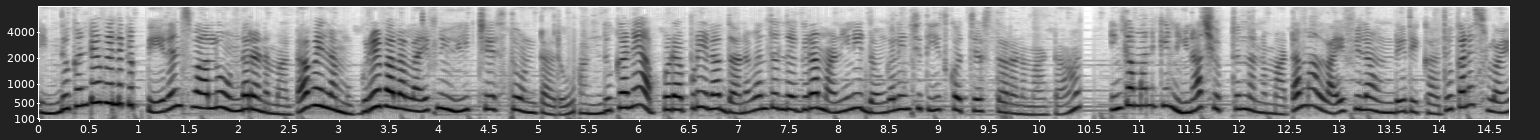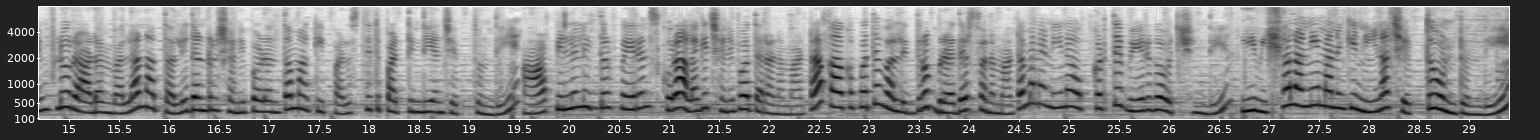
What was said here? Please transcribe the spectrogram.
ఎందుకంటే వీళ్ళకి పేరెంట్స్ వాళ్ళు ఉండరనమాట వీళ్ళ ముగ్గురే వాళ్ళ లైఫ్ని లీడ్ చేస్తూ ఉంటారు. అందుకనే అప్పుడప్పుడు ఇలా ధనవంతుల దగ్గర మనీని దొంగలించి తీసుకొచ్చేస్తారనమాట ఇంకా మనకి నీనా చెప్తుందన్నమాట మా లైఫ్ ఇలా ఉండేది కాదు కానీ స్వైన్ ఫ్లూ రావడం వల్ల నా తల్లిదండ్రులు చనిపోవడంతో మాకు ఈ పరిస్థితి పట్టింది అని చెప్తుంది. ఆ పిల్లలు ఇద్దరు పేరెంట్స్ కూడా అలాగే చనిపోతారనమాట కాకపోతే వాళ్ళిద్దరు బ్రదర్స్ అన్నమాట. మన నీనా ఒక్కడితే వేరుగా వచ్చింది. ఈ విషయాలన్నీ మనకి నీనా చెప్తూ ఉంటుంది.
